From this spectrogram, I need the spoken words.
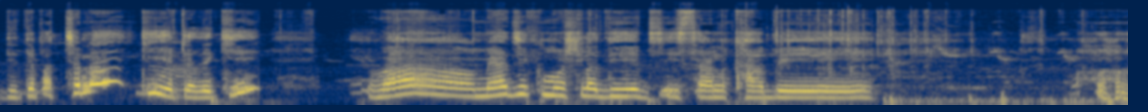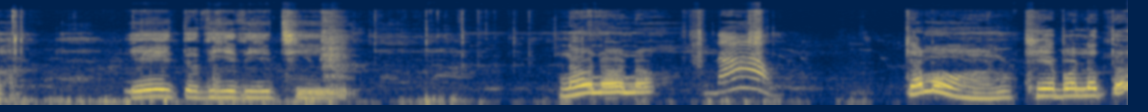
দিতে পারছে না? কি এটা দেখি? বা ম্যাজিক মশলা দিয়ে জিসান খাবে। এই তো দিয়ে দিয়েছি। নাও নাও। নাও। কেমন? খেয়ে বলো তো।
